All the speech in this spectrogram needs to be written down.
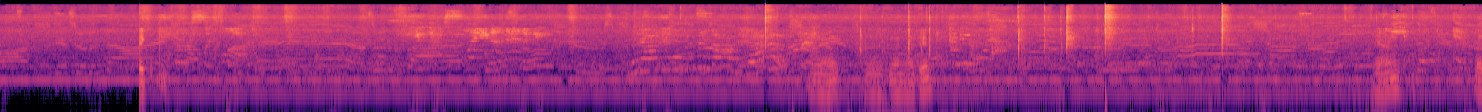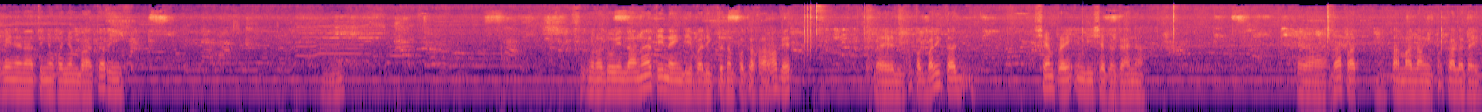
Take. Yan. Lagay na natin yung kanyang battery. Siguraduhin lang natin na hindi baligtad ang pagkakakabit. Dahil kapag baligtad, syempre hindi siya gagana. Kaya dapat tama lang yung pagkalagay.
